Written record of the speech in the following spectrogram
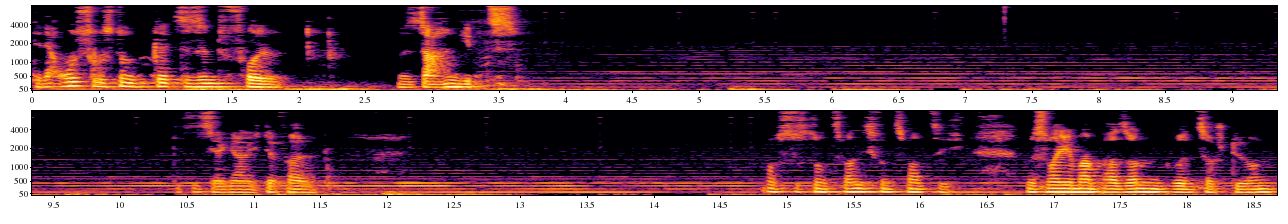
Die Ausrüstungsplätze sind voll. Sachen gibt's. Das ist ja gar nicht der Fall. Ausrüstung 20 von 20. Müssen wir hier mal ein paar Sonnenbrillen zerstören.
